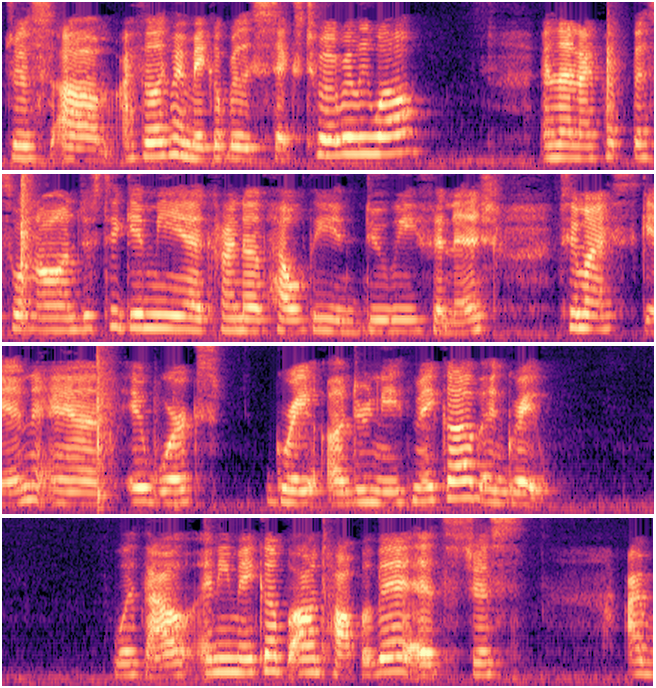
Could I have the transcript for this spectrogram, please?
just, um, I feel like my makeup really sticks to it really well. And then I put this one on just to give me a kind of healthy and dewy finish to my skin and it works great underneath makeup and great without any makeup on top of it. It's just, I,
